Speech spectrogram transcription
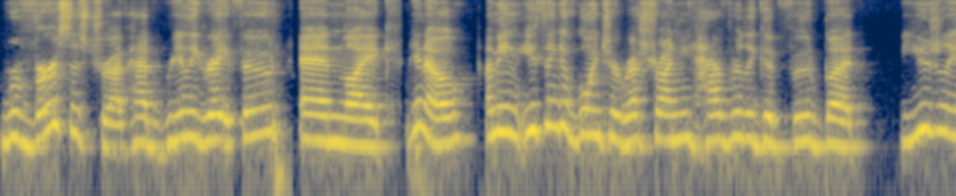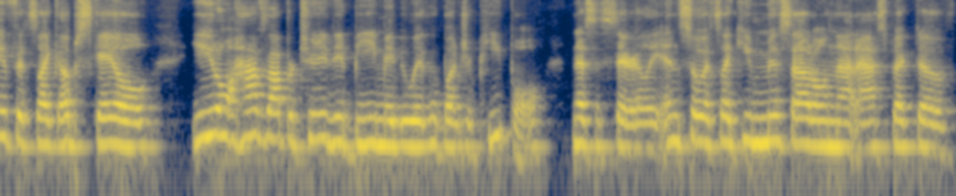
reverse is true. I've had really great food. And like you know i mean you think of going to a restaurant you have really good food but usually if it's like upscale you don't have the opportunity to be maybe with a bunch of people necessarily and so it's like you miss out on that aspect of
